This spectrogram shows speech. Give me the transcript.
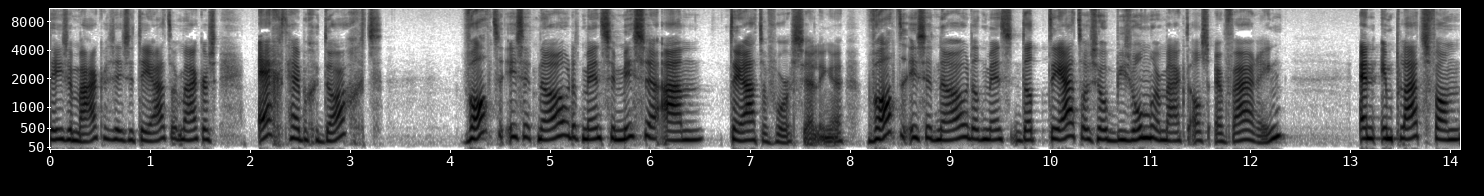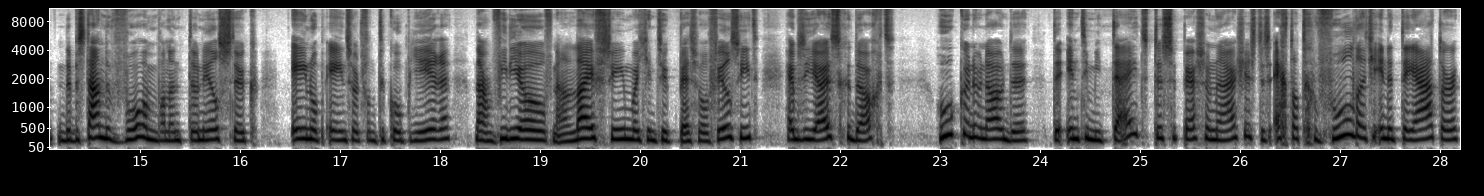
deze makers, deze theatermakers, echt hebben gedacht: wat is het nou dat mensen missen aan theatervoorstellingen? Wat is het nou dat, mensen, dat theater zo bijzonder maakt als ervaring? En in plaats van de bestaande vorm van een toneelstuk één op één soort van te kopiëren naar een video of naar een livestream, wat je natuurlijk best wel veel ziet, hebben ze juist gedacht: hoe kunnen we nou de, de intimiteit tussen personages, dus echt dat gevoel dat je in het theater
